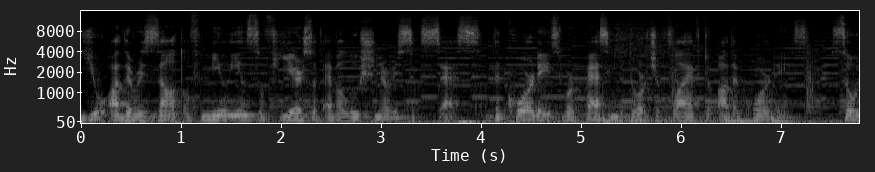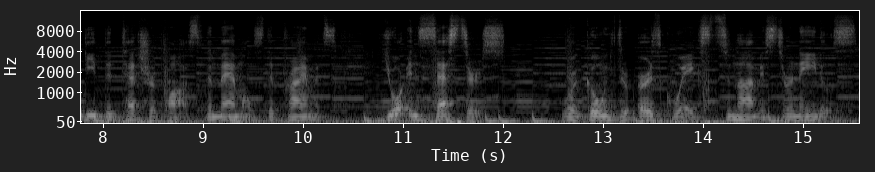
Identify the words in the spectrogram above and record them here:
You are the result of millions of years of evolutionary success. The chordates were passing the torch of life to other chordates. So did the tetrapods, the mammals, the primates. Your ancestors were going through earthquakes, tsunamis, tornadoes,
